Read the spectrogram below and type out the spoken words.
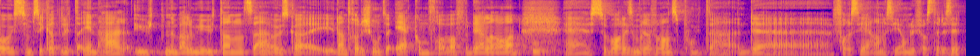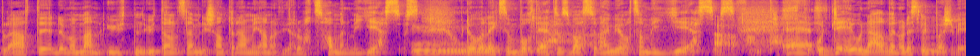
og som sikkert lytter inn her uten veldig mye utdannelse. og husker I den tradisjonen som jeg kommer fra, hva for deler av den, eh, så var liksom referansepunktet det fariseerne sier om de første disiplene, at det, det var menn uten utdannelse, men de kjente det igjen at de hadde vært sammen med Jesus. Og Da var liksom vårt etos bare så lenge vi har vært sammen med Jesus. Ja, og det er jo nerven, og det slipper ikke vi.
